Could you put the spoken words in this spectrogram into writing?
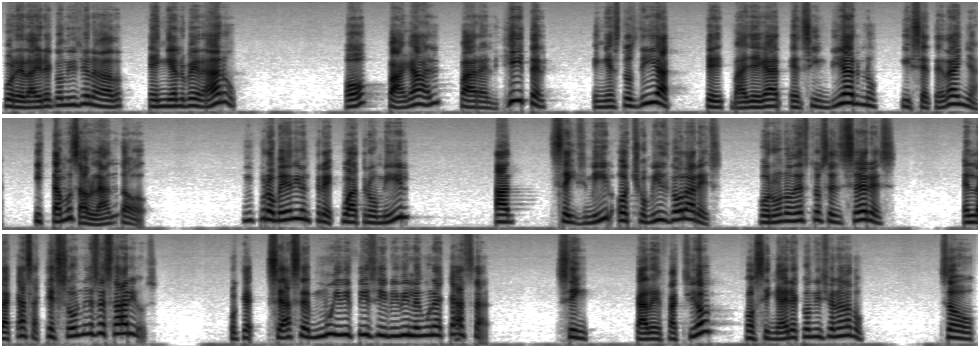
por el aire acondicionado en el verano o pagar para el heater en estos días que va a llegar ese invierno y se te daña. Y estamos hablando un promedio entre 4 mil a 6 mil, 8 mil dólares por uno de estos enseres en la casa que son necesarios. Porque se hace muy difícil vivir en una casa sin calefacción o sin aire acondicionado. So,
